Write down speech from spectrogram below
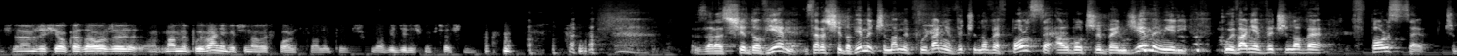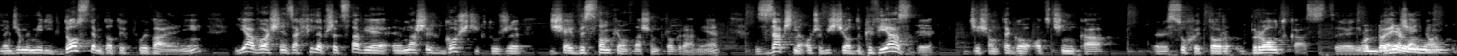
Myślałem, że się okazało, że mamy pływanie wyczynowe w Polsce, ale to już chyba wiedzieliśmy wcześniej. Zaraz się dowiemy. Zaraz się dowiemy, czy mamy pływanie wyczynowe w Polsce, albo czy będziemy mieli pływanie wyczynowe w Polsce, czy będziemy mieli dostęp do tych pływalni. Ja właśnie za chwilę przedstawię naszych gości, którzy dzisiaj wystąpią w naszym programie. Zacznę oczywiście od gwiazdy dziesiątego odcinka e, Suchy Tor Broadcast. E, Od Daniela, Będzie nią...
